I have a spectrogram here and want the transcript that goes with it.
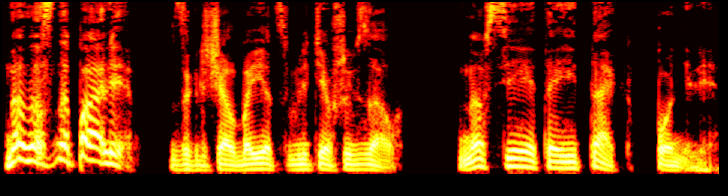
«На нас напали!» — закричал боец, влетевший в зал. Но все это и так поняли.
